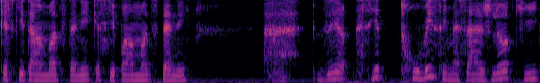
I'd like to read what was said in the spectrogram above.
Qu'est-ce qui est en mode cette année, qu'est-ce qui n'est pas en mode cette année. Euh, dire, essayer de trouver ces messages-là qui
